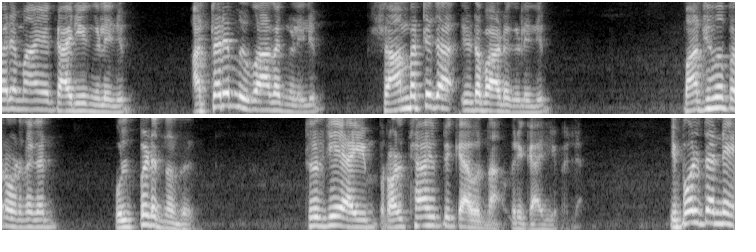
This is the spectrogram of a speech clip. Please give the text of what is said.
കച്ചവടപരമായ കാര്യങ്ങളിലും അത്തരം വിവാദങ്ങളിലും സാമ്പത്തിക ഇടപാടുകളിലും മാധ്യമപ്രവർത്തകൻ ഉൾപ്പെടുന്നത് തീർച്ചയായും പ്രോത്സാഹിപ്പിക്കാവുന്ന ഒരു കാര്യമല്ല. ഇപ്പോൾ തന്നെ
